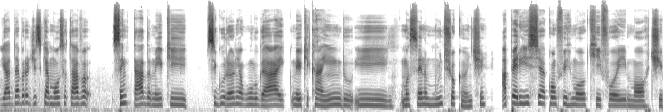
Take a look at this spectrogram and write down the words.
E a Débora disse que a moça estava sentada, meio que segurando em algum lugar e meio que caindo, e uma cena muito chocante. A perícia confirmou que foi morte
